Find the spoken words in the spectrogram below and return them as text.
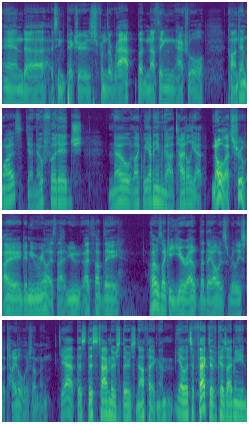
and uh, I've seen pictures from the wrap, but nothing actual content wise. Yeah, no footage. No, like we haven't even got a title yet. No, that's true. I didn't even realize that. You, I thought they, I thought it was like a year out that they always released a title or something. Yeah, this this time there's there's nothing. Um, you know, it's effective because I mean,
